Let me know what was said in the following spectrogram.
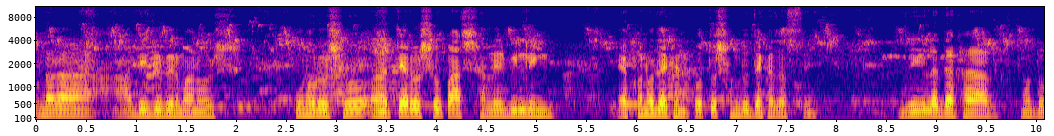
ওনারা আদি যুগের মানুষ, পনেরোশো তেরোশো পাঁচ সালের বিল্ডিং এখনও দেখেন কত সুন্দর দেখা যাচ্ছে। যেগুলো দেখার মতো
